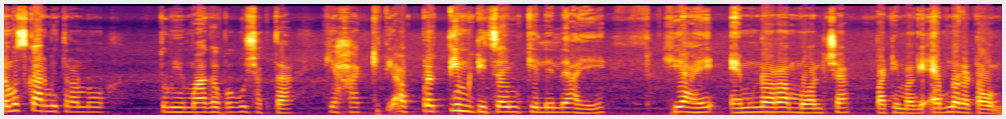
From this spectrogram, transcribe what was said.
नमस्कार मित्रांनो तुम्ही मागं बघू शकता की हा किती अप्रतिम डिझाईन केलेलं आहे. ही आहे ॲमनोरा मॉलच्या पाठीमागे ॲमनोरा टाऊन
